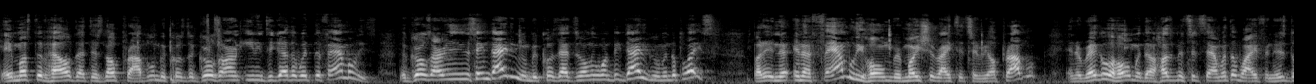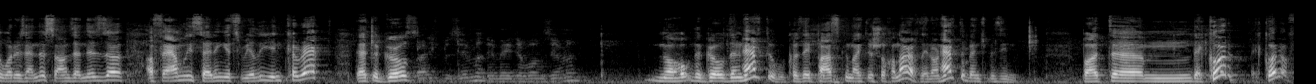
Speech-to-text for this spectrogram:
They must have held that there's no problem because the girls aren't eating together with the families. The girls are eating in the same dining room because that's the only one big dining room in the place. But in a, in a family home where Moshe writes it's a real problem. In a regular home where the husband sits down with the wife and his daughters and the sons, and there's a, a family setting, it's really incorrect that the girls. They made their own? No, the girls didn't have to because they passed like the Shulchan Aruch. They don't have to bench bezim, but um, they could. They could have.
